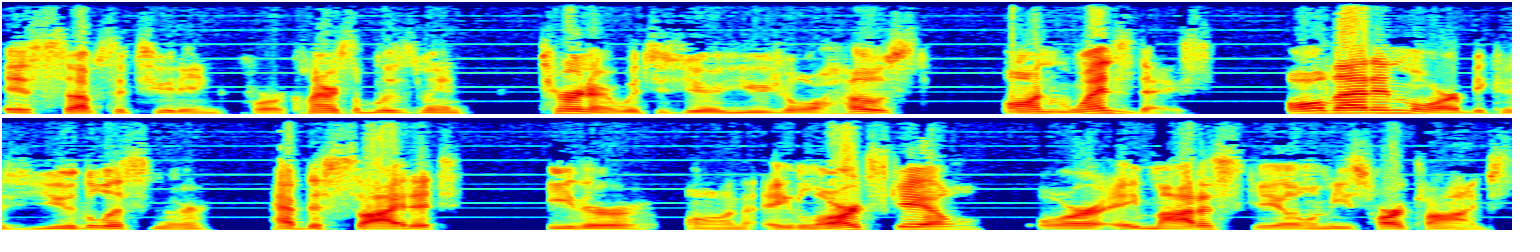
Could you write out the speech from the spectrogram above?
is substituting for Clarence the Bluesman Turner, which is your usual host on Wednesdays. All that and more because you, the listener, have decided either on a large scale or a modest scale in these hard times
